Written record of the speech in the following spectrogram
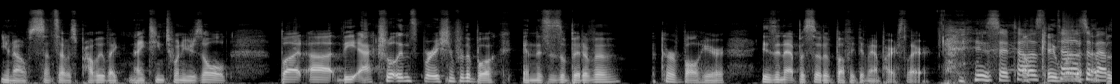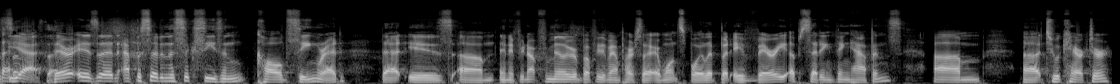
you know, since I was probably like 19, 20 years old. But uh, the actual inspiration for the book, and this is a bit of a, a curveball here, is an episode of Buffy the Vampire Slayer. so tell us, tell us about that. Yeah, there is an episode in the sixth season called Seeing Red that is, um, and if you're not familiar with Buffy the Vampire Slayer, I won't spoil it, but a very upsetting thing happens um, uh, to a character,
